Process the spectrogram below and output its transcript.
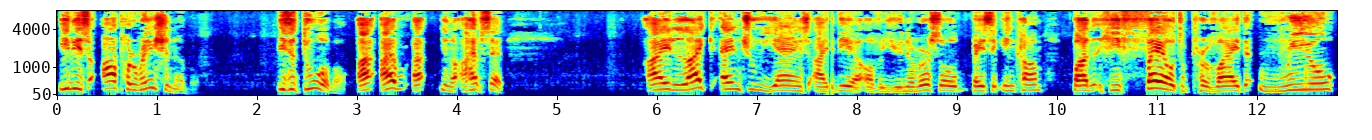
it is operationable. It's doable. I, I, I you know, I have said I like Andrew Yang's idea of a universal basic income, but he failed to provide real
